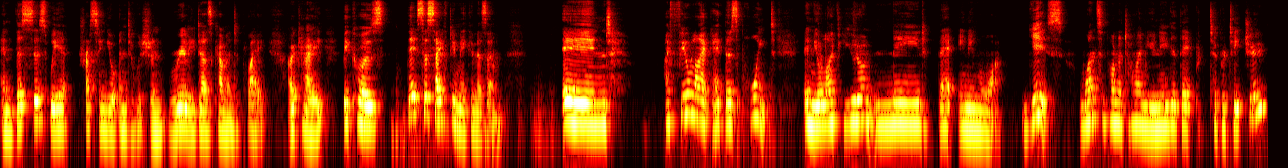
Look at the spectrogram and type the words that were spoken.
And this is where trusting your intuition really does come into play okay? Because that's a safety mechanism. And I feel like at this point in your life, you don't need that anymore. Yes, once upon a time, you needed that to protect you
